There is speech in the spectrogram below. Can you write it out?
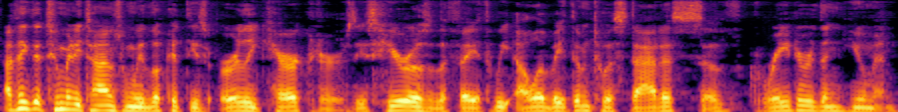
I think that too many times when we look at these early characters, these heroes of the faith, we elevate them to a status of greater than human.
